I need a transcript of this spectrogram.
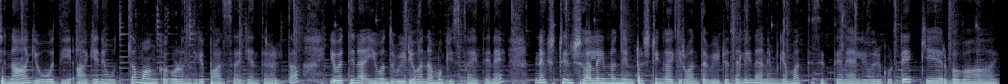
ಚೆನ್ನಾಗಿ ಓದಿ ಹಾಗೆಯೇ ಉತ್ತಮ ಅಂಕಗಳೊಂದಿಗೆ ಪಾಸಾಗಿ ಅಂತ ಹೇಳ್ತಾ ಇವತ್ತಿನ ಈ ಒಂದು ವಿಡಿಯೋವನ್ನು ಮುಗಿಸ್ತಾ ಇದ್ದೇನೆ. ನೆಕ್ಸ್ಟ್ ಇನ್ಶಾಲ್ಲ ಇನ್ನೊಂದು ಇಂಟ್ರೆಸ್ಟಿಂಗ್ ಆಗಿರುವಂಥ ವಿಡಿಯೋದಲ್ಲಿ ನಾನು ನಿಮಗೆ ಮತ್ತೆ ಸಿಗ್ತೇನೆ. ಅಲ್ಲಿವರೆಗೂ ಟೇಕ್ ಕೇರ್ ಬಾಯ್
